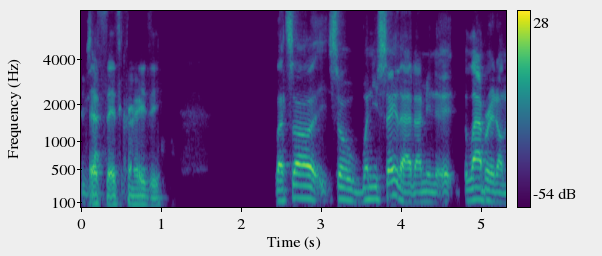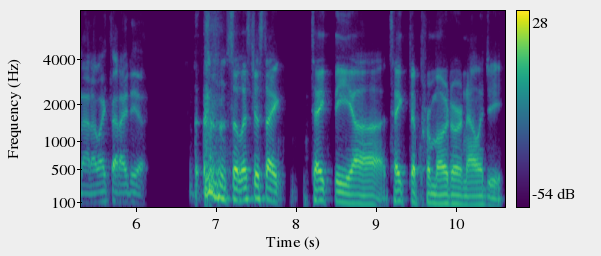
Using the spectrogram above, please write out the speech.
Exactly. It's it's crazy. Let's uh so when you say that, I mean it, elaborate on that. I like that idea. so let's just take take the uh take the promoter analogy.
